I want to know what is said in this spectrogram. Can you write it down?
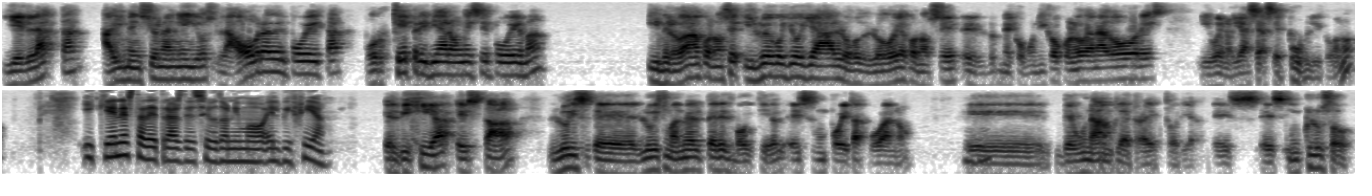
y el acta, ahí mencionan ellos la obra del poeta, por qué premiaron ese poema y me lo van a conocer y luego yo ya lo, lo doy a conocer, me comunico con los ganadores y bueno, ya se hace público, ¿no? ¿Y quién está detrás del seudónimo El Vigía? El Vigía está Luis, eh, Luis Manuel Pérez Boitiel, es un poeta cubano eh, de una amplia trayectoria, es, es incluso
